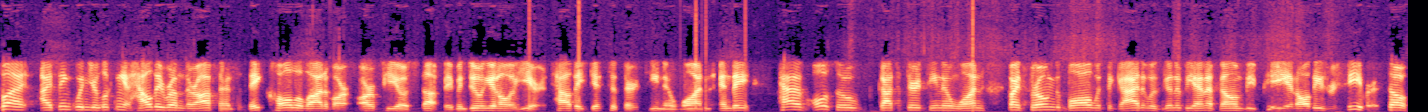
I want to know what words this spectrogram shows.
But I think when you're looking at how they run their offense, they call a lot of our RPO stuff. They've been doing it all year. It's how they get to 13 and one, and they have also got to 13 and one by throwing the ball with the guy that was going to be NFL MVP and all these receivers. So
